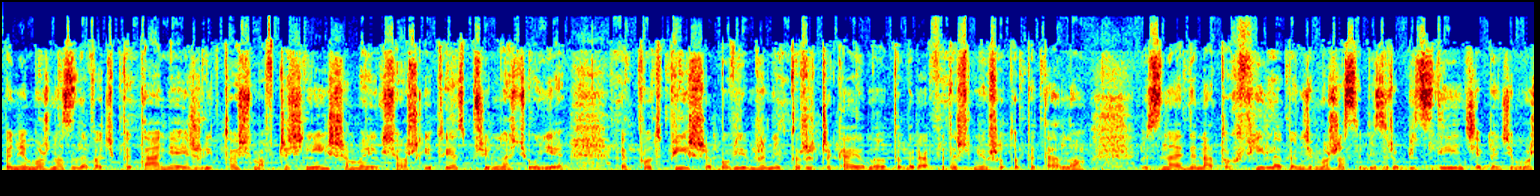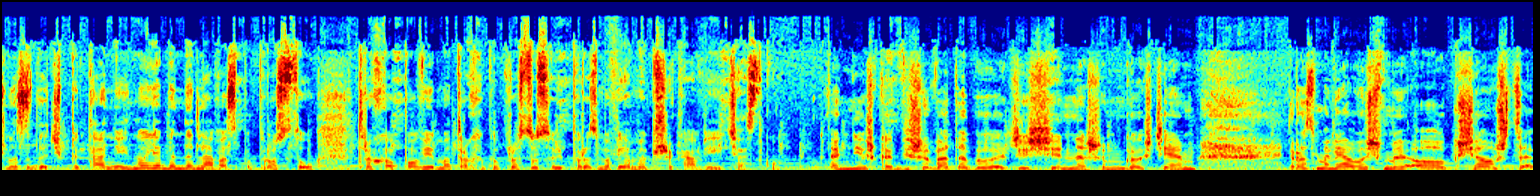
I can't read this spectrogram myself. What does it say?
Będzie można zadawać pytania. Jeżeli ktoś ma wcześniejsze moje książki, to ja z przyjemnością je e, podpiszę, bo wiem, że niektórzy czekają na autografy, też mnie już o to pytano. Znajdę na to chwilę, będzie można sobie zrobić zdjęcie, będzie można zadać pytanie. No ja będę dla Was po prostu. Trochę opowiem, a trochę po prostu sobie porozmawiamy przy kawie i ciastku. Agnieszka Wiszowata była dziś naszym gościem. Rozmawiałyśmy o książce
